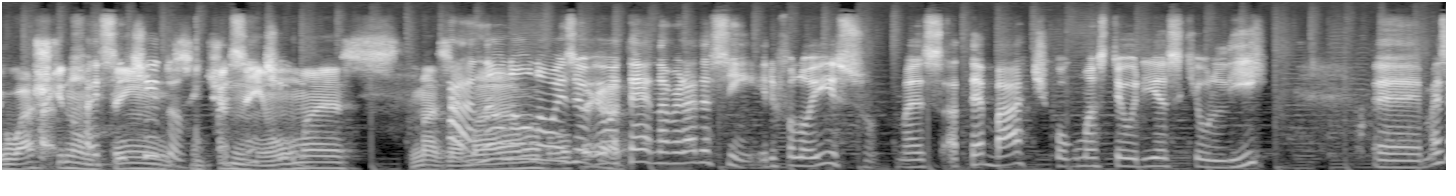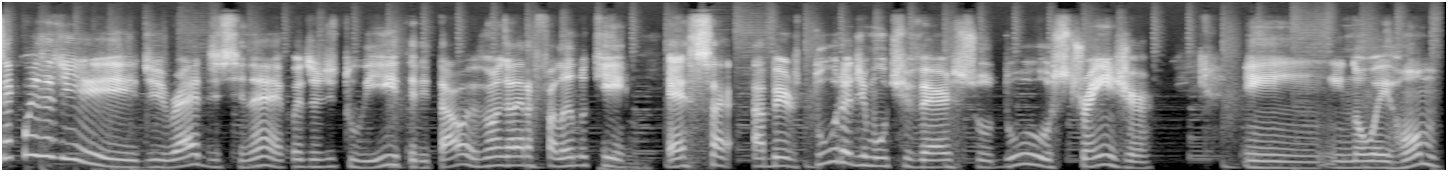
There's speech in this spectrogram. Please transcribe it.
Eu acho que não Faz tem sentido, sentido, faz nenhum, sentido. mas, mas é Ah, uma. não, não, não, mas eu, eu até, na verdade, assim, ele falou isso, mas até bate com algumas teorias que eu li. É, mas é coisa de, de Reddit, né? Coisa de Twitter e tal. Eu vi uma galera falando que essa abertura de multiverso do Stranger em, em No Way Home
